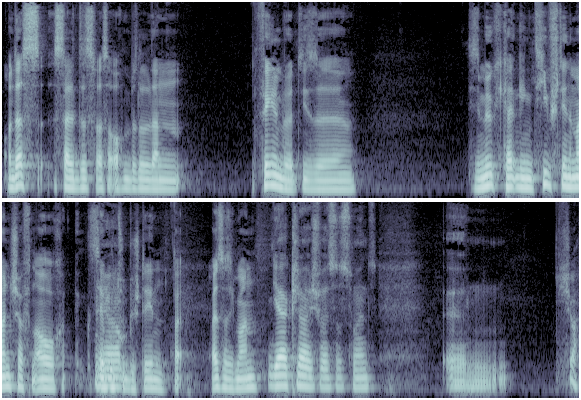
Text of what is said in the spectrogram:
Und das ist halt das, was auch ein bisschen dann fehlen wird, diese, diese Möglichkeit gegen tiefstehende Mannschaften auch sehr Ja. gut zu bestehen. We- Weißt du, was ich meine? Ja, klar, ich weiß, was du meinst. Ähm, Ja.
